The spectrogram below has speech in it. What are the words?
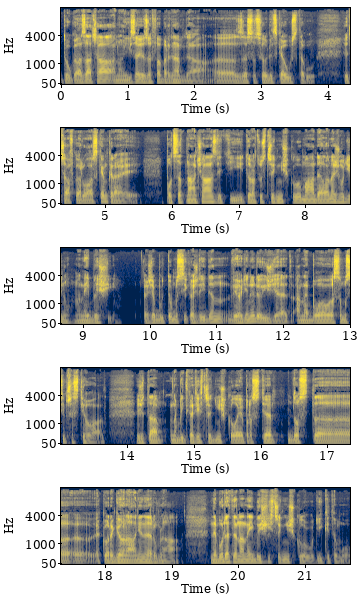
to ukázala třeba analýza Josefa Bernarda eh, ze Sociologického ústavu, že třeba v Karlovarském kraji podstatná část dětí to na tu střední školu má déle než hodinu, na nejbližší. Takže buď to musí každý den dvě hodiny dojíždět, anebo se musí přestěhovat. Že ta nabídka těch středních škol je prostě dost uh, jako regionálně nerovná. Nebo jdete na nejbližší střední školu díky tomu.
